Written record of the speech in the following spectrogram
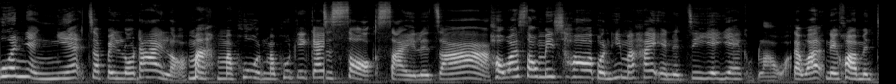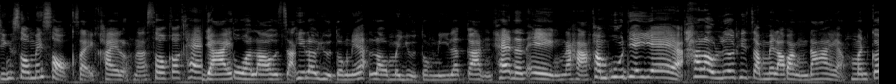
อ้วนอย่างเงี้ยจะไปลดได้เหรอ มามาพูดมาพูดใกล้ๆจะสอกใส่เลยจ้า เพราะว่าโซ่ไม่ชอบคนที่มาให้ energy แย่ๆกับเราอะแต่ว่าในความเป็นจริงโซ่ไม่สอกใส่ใครหรอกนะโซ่ก็แค่ย้ายตัวเราจากที่เราอยู่ตรงเนี้ยเรามาอยู่ตรงนี้ละกัน แค่นั้นเองนะคะคำพูดแย่ๆ ถ้าเราเลือกที่จะไม่รับฟังได้อะมันก็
